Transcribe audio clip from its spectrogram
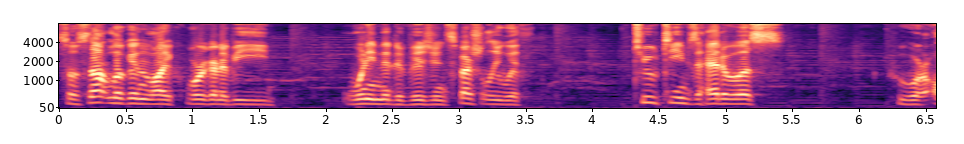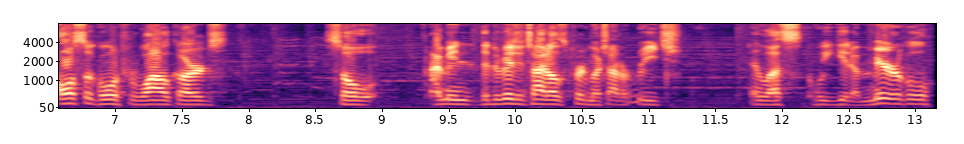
So it's not looking like we're going to be winning the division, especially with two teams ahead of us who are also going for wild cards. So, I mean, the division title is pretty much out of reach unless we get a miracle.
